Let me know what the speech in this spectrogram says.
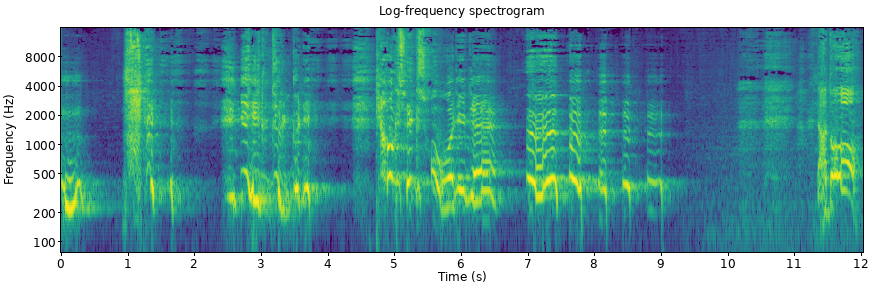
응? 이 늙은이 평생 소원이네. 나도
